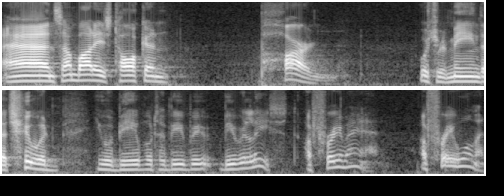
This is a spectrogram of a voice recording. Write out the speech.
and somebody's talking pardon, which would mean that you would you would be able to be, be, be released, a free man, a free woman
